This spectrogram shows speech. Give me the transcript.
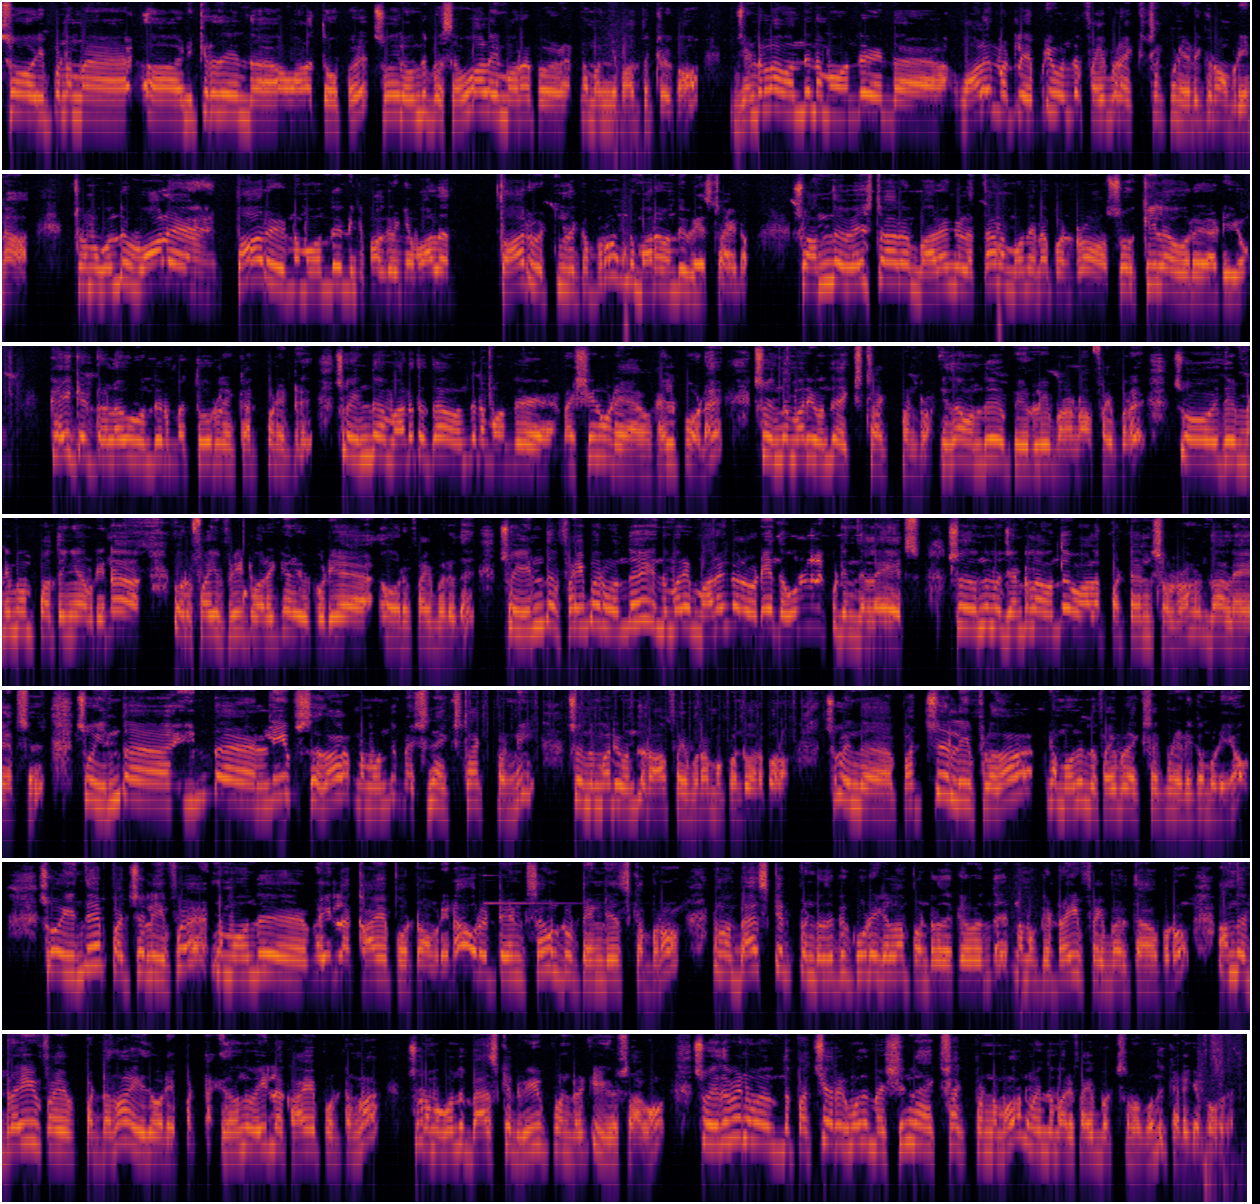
So இப்போ நம்ம நிற்கிறது இந்த வாழைத்தோப்பு. ஸோ இதில் வந்து இப்போ செவ்வாழை மரம் இப்போ நம்ம இங்கே பார்த்துட்டு இருக்கோம் ஜென்ரலாக வந்து நம்ம வந்து இந்த வாழை மரத்தில் எப்படி வந்து ஃபைபரை எக்ஸ்ட்ராக்ட் பண்ணி எடுக்கிறோம் அப்படின்னா ஸோ நமக்கு வந்து வாழை தாறு நம்ம வந்து நீங்கள் பார்க்குறீங்க வாழை தார் வெட்டினதுக்கப்புறம் இந்த மரம் வந்து வேஸ்ட் ஆகிடும் ஸோ அந்த வேஸ்ட் ஆகிற மரங்களை தான் நம்ம வந்து என்ன பண்ணுறோம் ஸோ கீழே ஒரு அடியும் கை கட்டுற அளவு வந்து நம்ம தூர்லையும் கட் பண்ணிட்டு ஸோ இந்த மரத்தை தான் வந்து நம்ம வந்து மெஷினுடைய ஹெல்ப்போட ஸோ இந்த மாதிரி வந்து எக்ஸ்ட்ராக்ட் பண்ணுறோம் இதான் வந்து பியூர்லி பனானா ஃபைபர் ஸோ இது மினிமம் பார்த்தீங்க அப்படின்னா ஒரு ஃபைவ் ஃபீட் வரைக்கும் இருக்கக்கூடிய ஒரு ஃபைபர் இது. ஸோ இந்த ஃபைபர் வந்து இந்த மாதிரி மரங்களுடைய இந்த உள்ள இருக்கக்கூடிய இந்த லேயர்ஸ் ஸோ இது வந்து நம்ம ஜென்ரலாக வந்து வாழைப்பட்டைன்னு சொல்கிறோம் இந்த லேயர்ஸ் ஸோ இந்த இந்த லீவ்ஸை தான் நம்ம வந்து மெஷினை எக்ஸ்ட்ராக்ட் பண்ணி ஸோ இந்த மாதிரி வந்து ரா ஃபைபராக நம்ம கொண்டு வர போகிறோம் ஸோ இந்த பச்சை லீஃபில் தான் நம்ம வந்து இந்த ஃபைபர் எக்ஸ்ட்ராக்ட் பண்ணி எடுக்க முடியும். ஸோ இதே பச்சை லீஃபை நம்ம வந்து வெயிலில் காய போட்டோம் அப்படின்னா ஒரு ten seven to ten ten டேஸ்க்கு அப்புறம் நம்ம பேஸ்கெட் பண்ணுறதுக்கு கூடைகள்லாம் பண்ணுறதுக்கு வந்து நமக்கு ட்ரை ஃபைபர் தேவைப்படும். அந்த ட்ரை ஃபை பட்டை தான் இதோடைய பட்டை. இதை வந்து வெயிலில் காய போட்டோம்னா ஸோ நமக்கு வந்து பேஸ்கெட் வியூ பண்ணுறதுக்கு யூஸ் ஆகும். ஸோ இதுவே நம்ம இந்த பச்சையாக இருக்கும்போது மெஷினில் எக்ஸ்ட்ராக்ட் பண்ணும்போது நம்ம இந்த மாதிரி ஃபைபர்ஸ் நமக்கு வந்து கிடைக்க போகுது.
